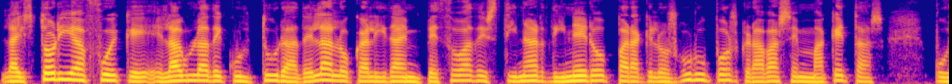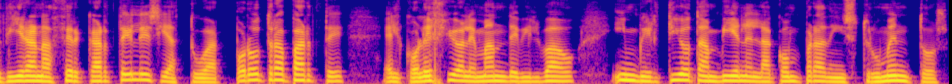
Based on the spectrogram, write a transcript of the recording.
La historia fue que el aula de cultura de la localidad empezó a destinar dinero para que los grupos grabasen maquetas, pudieran hacer carteles y actuar. Por otra parte, el Colegio Alemán de Bilbao invirtió también en la compra de instrumentos,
